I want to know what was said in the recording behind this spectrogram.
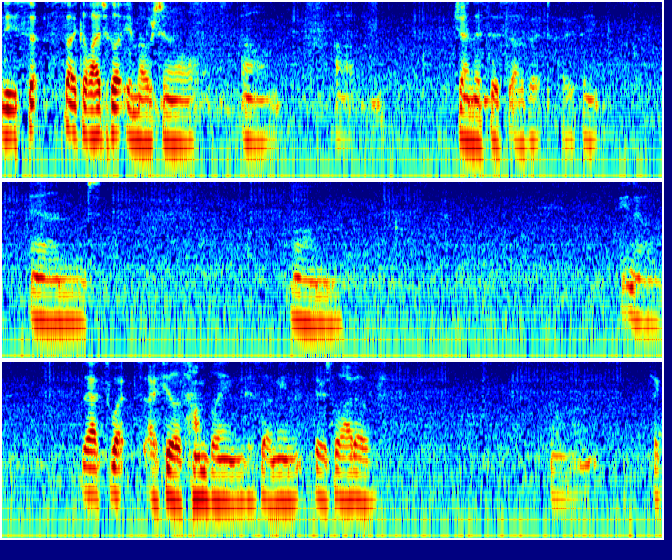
the psychological, emotional um, um, genesis of it, I think. And um, you know, that's what I feel is humbling because I mean, there's a lot of um, like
